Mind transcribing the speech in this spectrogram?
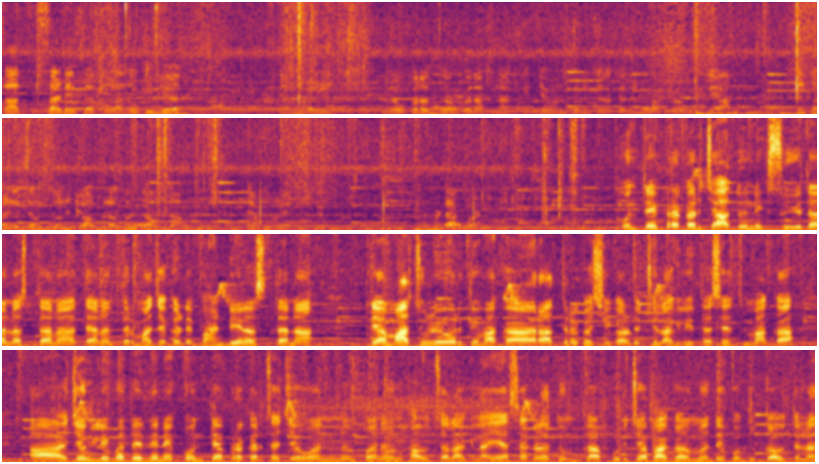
सात साडेसात वाजत आहेत. त्यामुळे लवकरात लवकर आपला जेवण करूया कारण माका उद्या सकाळी लवकर जॉबला पण जाऊचा कोणत्याही प्रकारची आधुनिक सुविधा नसताना त्यानंतर माझ्याकडे भांडी नसताना त्या माचुळीवरती माका रात्र कशी काढूची लागली? तसेच माका जंगली पद्धतीने कोणत्या प्रकारचं जेवण बनवून खाऊचा लागला? या सगळं तुमका पुढच्या भागामध्ये बघू गावतला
